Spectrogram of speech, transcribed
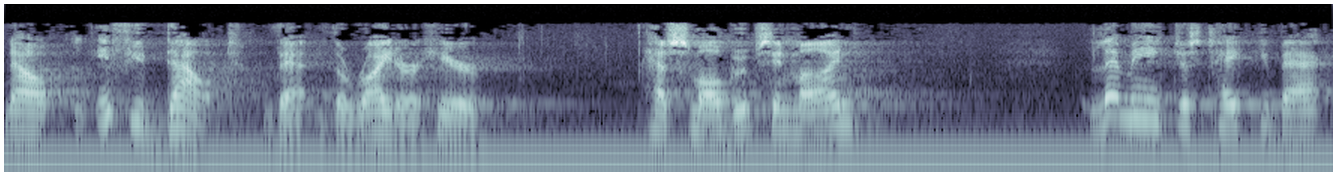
Now, if you doubt that the writer here has small groups in mind, let me just take you back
